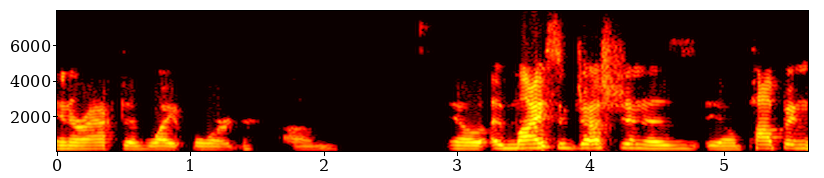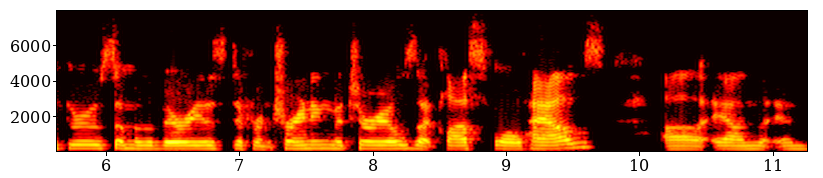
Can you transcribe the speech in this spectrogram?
interactive whiteboard. Um, you know, my suggestion is you know popping through some of the various different training materials that ClassFlow has. Uh, and and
